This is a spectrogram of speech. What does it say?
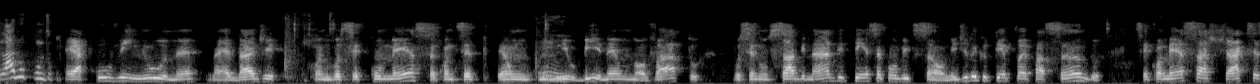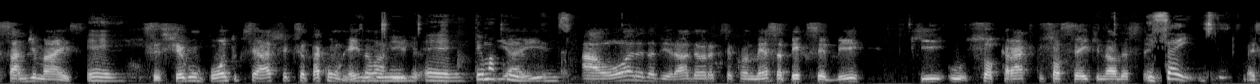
lá no ponto. É a curva em U, né? Na realidade, quando você começa, quando você é um, um newbie, né? um novato, você não sabe nada e tem essa convicção. À medida que o tempo vai passando, você começa a achar que você sabe demais. É. Você chega a um ponto que você acha que você está com o rei na barriga. É, tem uma E aí, a hora da virada é a hora que você começa a perceber que o socrático só sei que nada sei. Isso aí. Mas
